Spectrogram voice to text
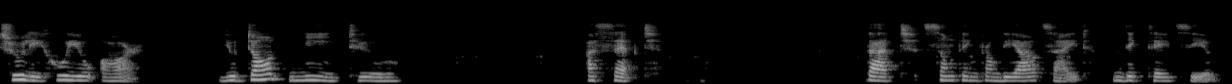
truly who you are, you don't need to accept that something from the outside dictates you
